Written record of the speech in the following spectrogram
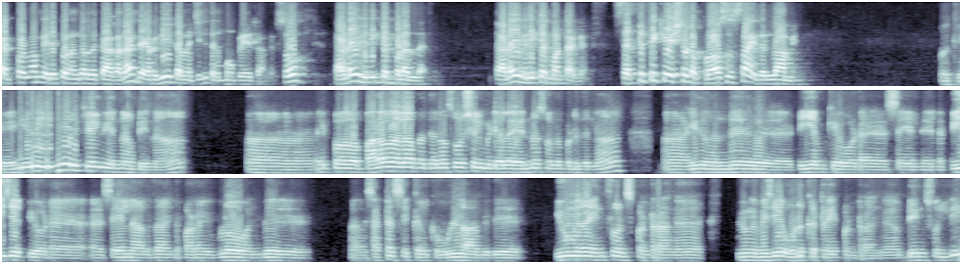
கட் பண்ணாம இருக்கணுங்கிறதுக்காக தான் இந்த ரிவ்யூ கமிட்டிக்கு திரும்ப போயிருக்காங்க. ஸோ தடை விதிக்கப்படல. தடை விதிக்க மாட்டாங்க. சர்டிபிகேஷனோட ப்ராசஸ் தான் இது எல்லாமே. ஓகே இன்னொரு கேள்வி என்ன அப்படின்னா இப்போ பரவலாக பார்த்தீங்கன்னா சோசியல் மீடியால என்ன சொல்லப்படுதுன்னா ஆஹ் இது வந்து டிஎம்கேவோட செயல் இல்ல பிஜேபியோட செயல்னால தான் இந்த படம் இவ்வளோ வந்து சட்ட சிக்கலுக்கு உள்ளாகுது. இவங்க தான் இன்ஃப்ளூயன்ஸ் பண்றாங்க. இவங்க விஜய் ஒடுக்க ட்ரை பண்றாங்க அப்படின்னு சொல்லி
